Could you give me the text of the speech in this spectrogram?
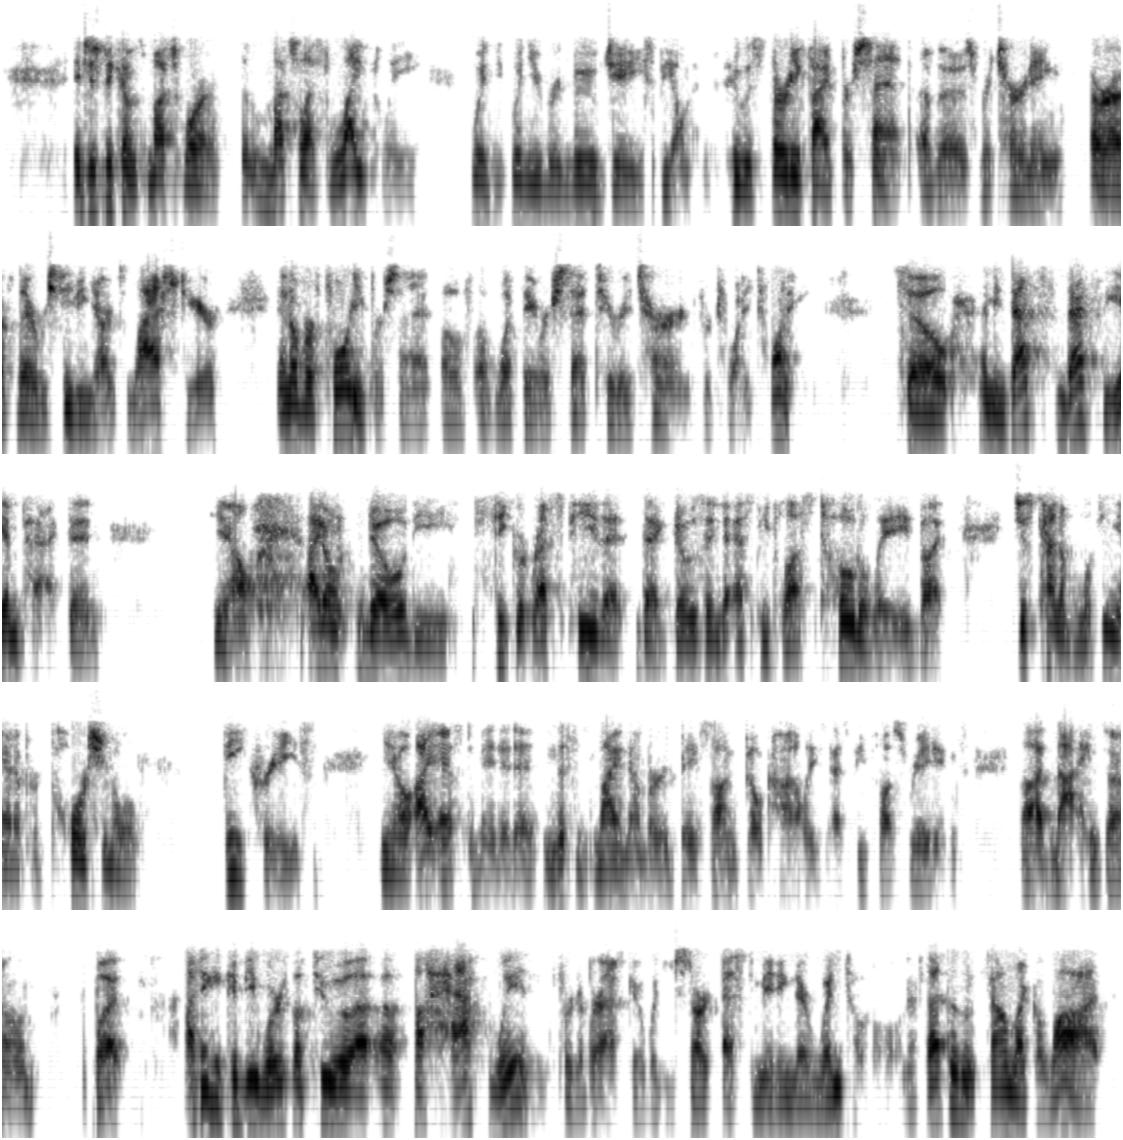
It just becomes much more, much less likely when when you remove J.D. Spielman, who was 35% of those returning or of their receiving yards last year, and over 40% of, of what they were set to return for 2020. So, I mean, that's that's the impact. And you know, I don't know the secret recipe that that goes into SP Plus totally, but just kind of looking at a proportional decrease, you know, I estimated it, and this is my number based on Bill Connelly's SP Plus ratings, uh, not his own, but I think it could be worth up to a, a, a half win for Nebraska when you start estimating their win total. And if that doesn't sound like a lot,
